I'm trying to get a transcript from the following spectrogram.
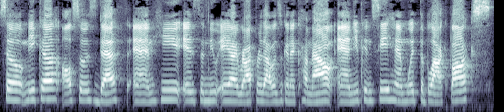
So Mika also is deaf, and he is the new AI rapper that was gonna come out, and you can see him with the black box,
